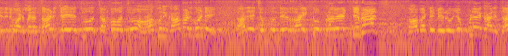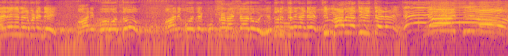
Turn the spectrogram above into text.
ఎదుటివాడి పైన దాడి చేయొచ్చు చంపవచ్చు ఆ హక్కుని కాపాడుకోండి. అదే చెప్తుంది రైట్ టు ప్రైవేట్ డిఫెన్స్ కాబట్టి మీరు ఎప్పుడే కానీ ధైర్యంగా నిలబడండి. పారిపోవద్దు. పారిపోతే కుక్కలు అంటారు. ఎదురు తిరగండి. సింహాలుగా జీవించండి. జై శ్రీరామ్!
